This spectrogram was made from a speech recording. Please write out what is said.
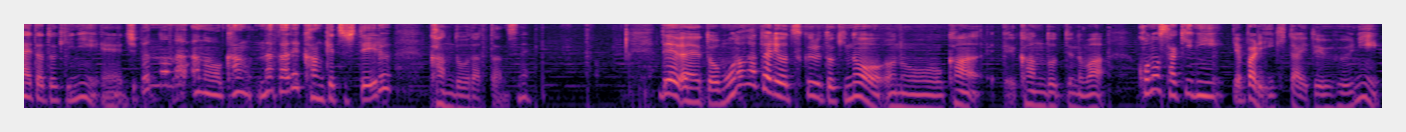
えた時に、えー、自分のなあのかん中で完結している感動だったんですね。で、えーと、物語を作る時の、あの感動っていうのはこの先にやっぱり行きたいというふうに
